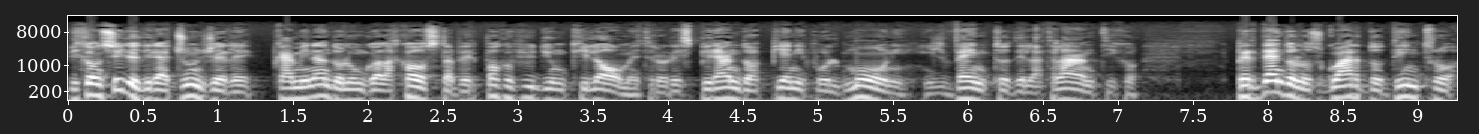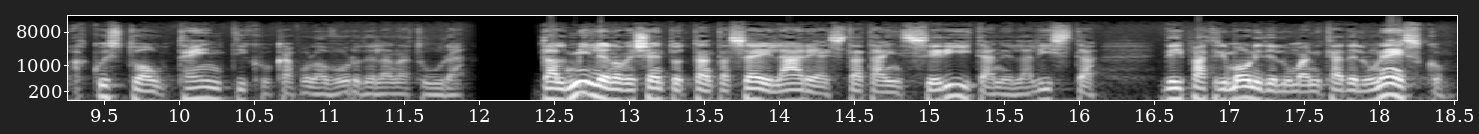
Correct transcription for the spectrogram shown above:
Vi consiglio di raggiungerle camminando lungo la costa per poco più di un chilometro, respirando a pieni polmoni il vento dell'Atlantico, perdendo lo sguardo dentro a questo autentico capolavoro della natura. Dal 1986 l'area è stata inserita nella lista dei patrimoni dell'umanità dell'UNESCO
